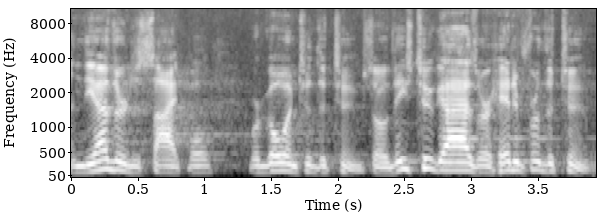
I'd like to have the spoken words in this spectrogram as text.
and the other disciple were going to the tomb. So these two guys are headed for the tomb.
